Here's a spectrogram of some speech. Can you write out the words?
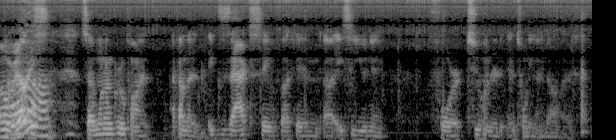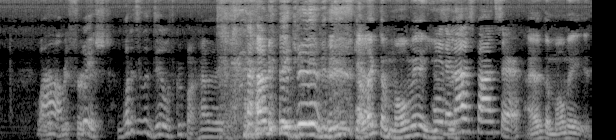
Oh really? Oh. So I went on Groupon. I found the exact same fucking uh, AC unit for two hundred and twenty nine dollars. Wow. refurbished. What is the deal with Groupon? How do they? How do they give you the discount? I like the moment you. Hey, they're feel- not a sponsor. I like the moment it,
